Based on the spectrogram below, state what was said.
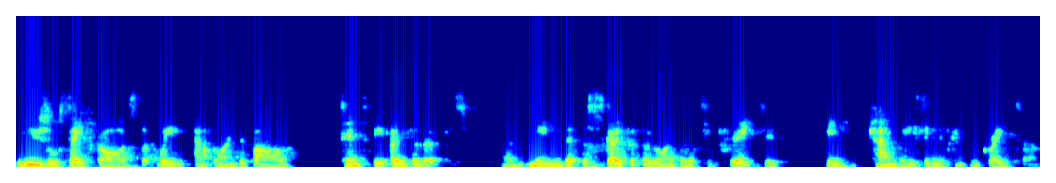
the usual safeguards that we outlined above tend to be overlooked, um, meaning that the scope of the liability created is, can be significantly greater.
